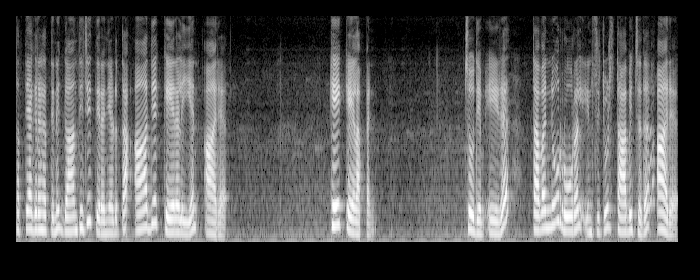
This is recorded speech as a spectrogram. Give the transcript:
സത്യാഗ്രഹത്തിന് ഗാന്ധിജി തിരഞ്ഞെടുത്ത ആദ്യ കേരളീയൻ ആര്? കെ കേളപ്പൻ. ചോദ്യം ഏഴ്. തവന്നൂർ റൂറൽ ഇൻസ്റ്റിറ്റ്യൂട്ട് സ്ഥാപിച്ചത് ആര്?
